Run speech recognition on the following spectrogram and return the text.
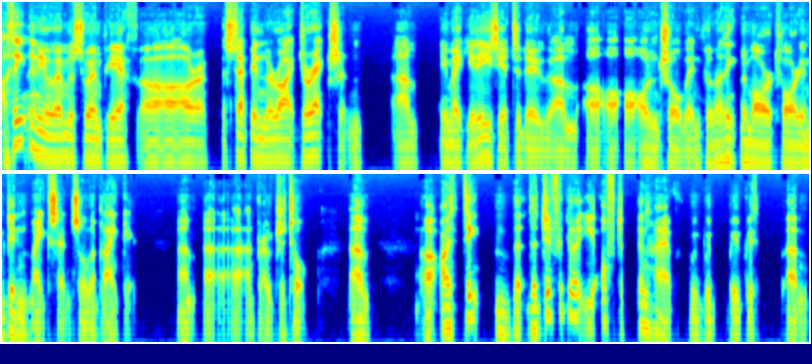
I think the new amendments to MPF are, are a step in the right direction. Um, it make it easier to do um, onshore wind because I think the moratorium didn't make sense on the blanket um, uh, approach at all. Um, uh, I think that the difficulty you often have with with, with, um,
